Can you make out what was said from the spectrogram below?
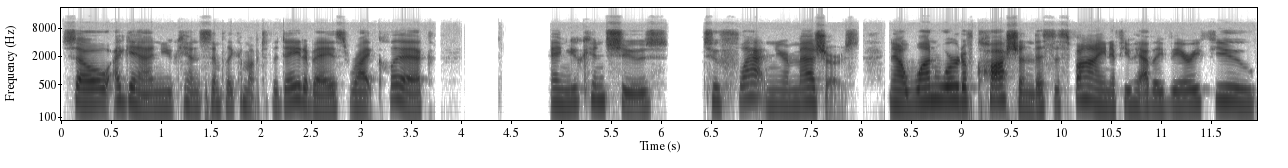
So again, you can simply come up to the database, right click, and you can choose to flatten your measures. Now, one word of caution, this is fine if you have a very few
